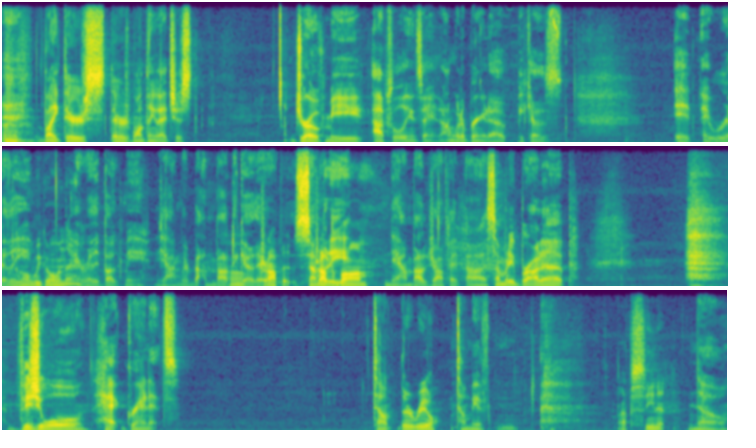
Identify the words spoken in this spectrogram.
like there's there's one thing that just drove me absolutely insane. I'm gonna bring it up because it it really Are we going there? it really bugged me. Yeah, I'm gonna I'm about Oh, to go there. Drop it. Somebody drop the bomb. Yeah, I'm about to drop it. Uh, somebody brought up visual het granites. Tell They're real. tell me if I've seen it. no,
